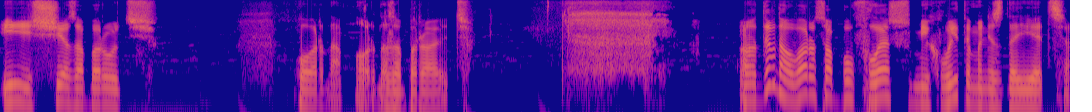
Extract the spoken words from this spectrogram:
І ще заберуть. Орна. Орна забирають. Е, Дивно, у Варуса був флеш, міг вийти, мені здається.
